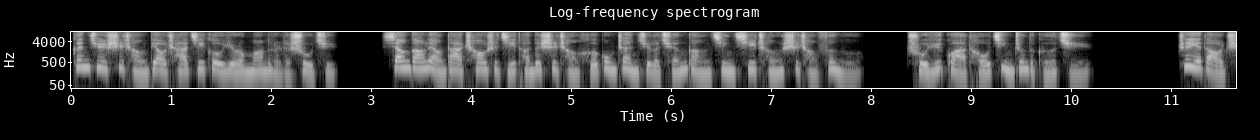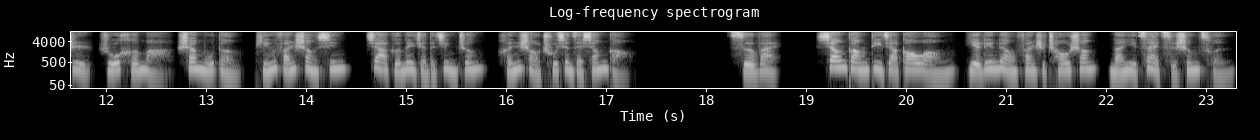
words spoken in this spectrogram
根据市场调查机构 Euromonitor 的数据，香港两大超市集团的市场合共占据了全港近七成市场份额，处于寡头竞争的格局。这也导致如河马、山姆等频繁上新、价格内卷的竞争很少出现在香港。此外，香港地价高昂也令量贩式超商难以在此生存。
